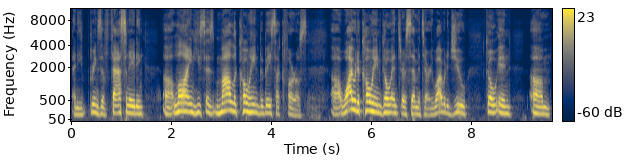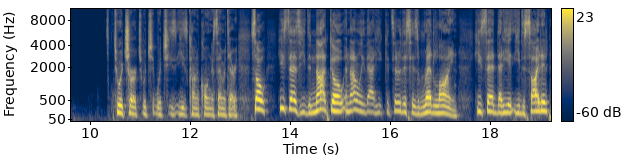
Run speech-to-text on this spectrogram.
And he brings a fascinating uh, line. He says, Ma Kohen bebeis hakvaros. Uh, why would a Kohen go enter a cemetery? Why would a Jew go in um, to a church, which which he's, he's kind of calling a cemetery. So he says he did not go, and not only that, he considered this his red line. He said that he he decided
